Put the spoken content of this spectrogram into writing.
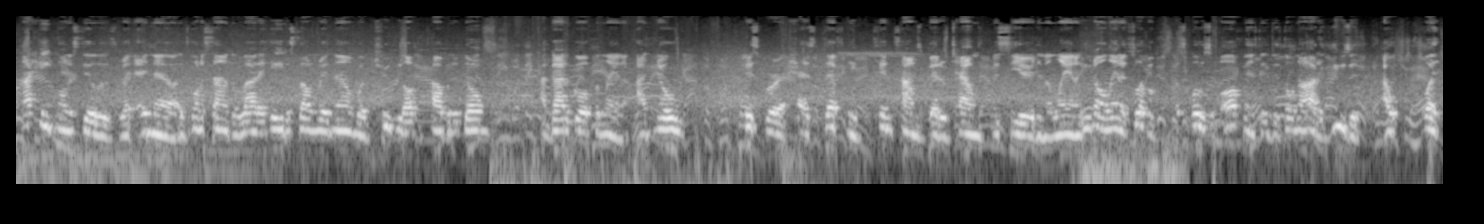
I hate on the Steelers right now. It's going to sound like a lot of hate or something right now, but truthfully, off the top of the dome, I got to go with Atlanta. I know Pittsburgh has definitely 10 times better talent this year than Atlanta. Even though Atlanta still have an explosive offense, they just don't know how to use it. I, but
